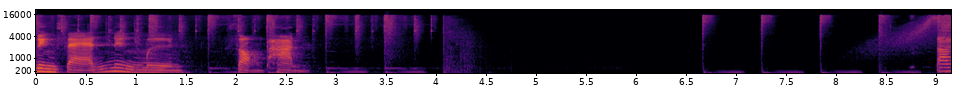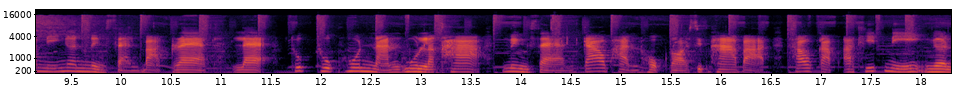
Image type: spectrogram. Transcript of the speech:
0 1 1 2,000ตอนนี้เงิน 1 0 0 0 0แบาทแรก และทุกๆ หุ้นนั้นมูลค่า 19,615 บาท เท่ากับอาทิตย์นี้เงิน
